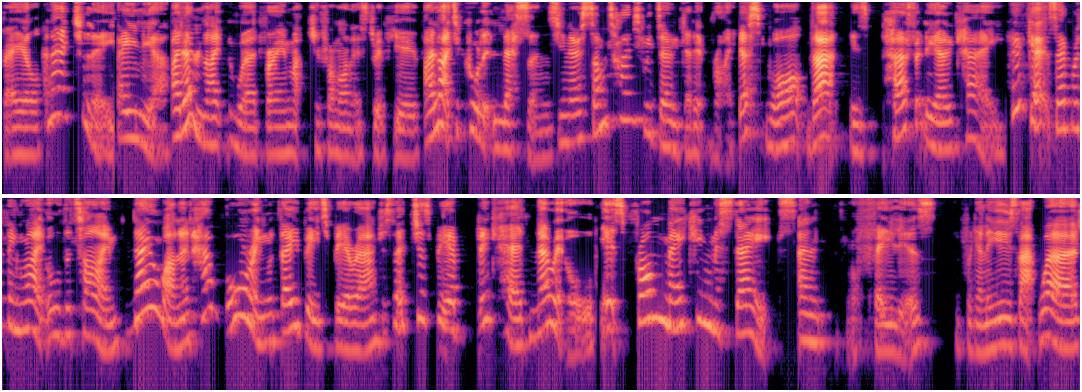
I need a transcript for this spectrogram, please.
fail. And actually, failure, I don't like the word very much if I'm honest with you. I like to call it lessons. You know, sometimes we don't get it right. Guess what? That is perfectly okay. Who gets everything right all the time? No one. And how boring would they be to be around? Because they'd just be a big head know it all. It's from making mistakes and well, failures, if we're going to use that word,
